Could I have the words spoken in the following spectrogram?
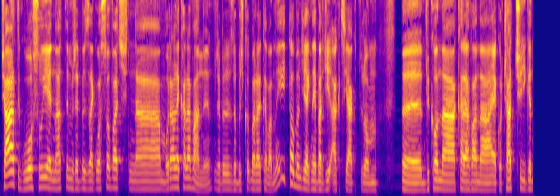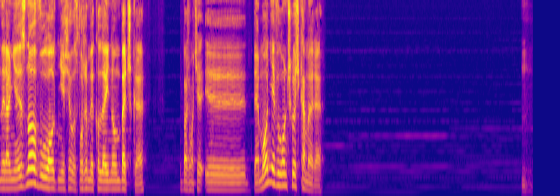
Czat głosuje na tym, żeby zagłosować na morale karawany, żeby zdobyć morale karawany i to będzie jak najbardziej akcja, którą e, wykona karawana jako czat, czyli generalnie znowu odniesie, stworzymy kolejną beczkę. Chyba, że macie... Yy, demonie, wyłączyłeś kamerę. Mhm.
